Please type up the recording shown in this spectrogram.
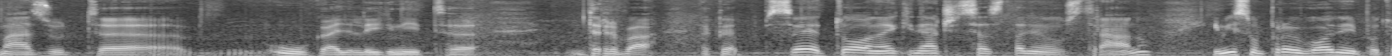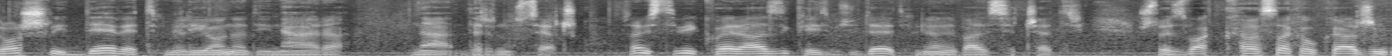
mazut, ugalj, lignit, drva. Dakle, sve je to na neki način sad stavljeno u stranu i mi smo u prvoj godini potrošili 9 miliona dinara na drvnu sečku. Zamislite vi koja je razlika između 9 miliona i 24, što je zvaka, svakako kažem,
